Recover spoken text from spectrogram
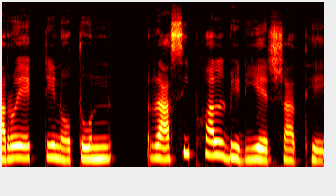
আরও একটি নতুন রাশিফল ভিডিওর সাথে।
